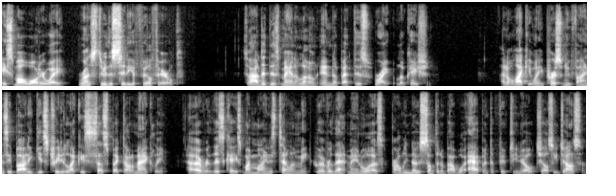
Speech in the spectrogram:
a small waterway, runs through the city of Fairfield. So, how did this man alone end up at this right location? I don't like it when a person who finds a body gets treated like a suspect automatically. However, in this case, my mind is telling me whoever that man was probably knows something about what happened to 15 year old Chelsea Johnson.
